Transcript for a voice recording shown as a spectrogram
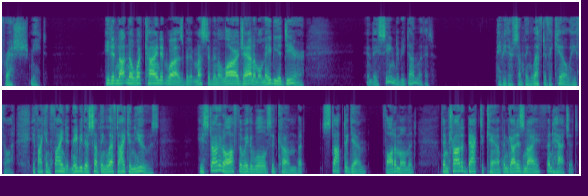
fresh meat. He did not know what kind it was, but it must have been a large animal, maybe a deer. And they seemed to be done with it. Maybe there's something left of the kill, he thought. If I can find it, maybe there's something left I can use. He started off the way the wolves had come, but stopped again, thought a moment, then trotted back to camp and got his knife and hatchet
